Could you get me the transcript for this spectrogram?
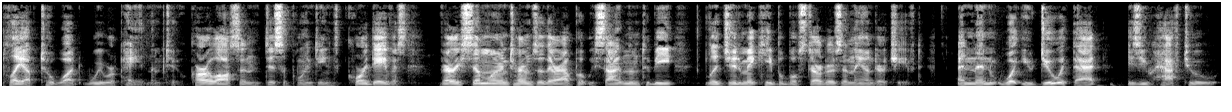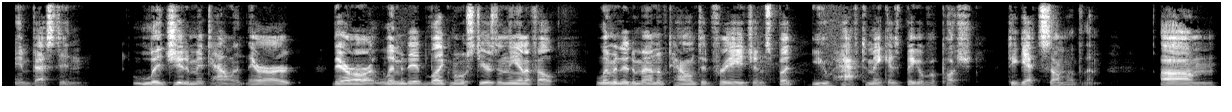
play up to what we were paying them to. Carl Lawson, disappointing. Corey Davis, very similar in terms of their output. We signed them to be legitimate, capable starters, and they underachieved. And then what you do with that is you have to invest in legitimate talent. There are there are limited, like most years in the NFL, limited amount of talented free agents, but you have to make as big of a push to get some of them. Um,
